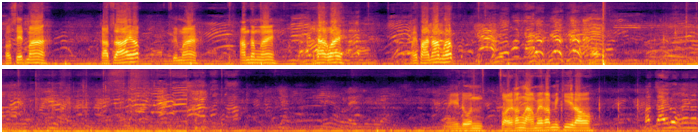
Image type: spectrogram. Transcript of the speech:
เขาเซตมากลับซ้ายครับขึ้นมาอ้ำทำไงกระชากไว้ไม่ผ่านอ้ำครับนี่โดนสอยข้างหลังไปครับมิกกี้เรา มั่นใจลูกเลยนะ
